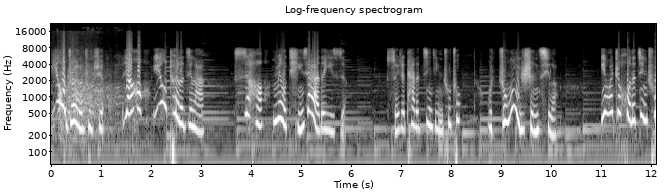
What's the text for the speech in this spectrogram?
又拽了出去，然后又推了进来，丝毫没有停下来的意思。随着他的进进出出，我终于生气了，因为这货的进出，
